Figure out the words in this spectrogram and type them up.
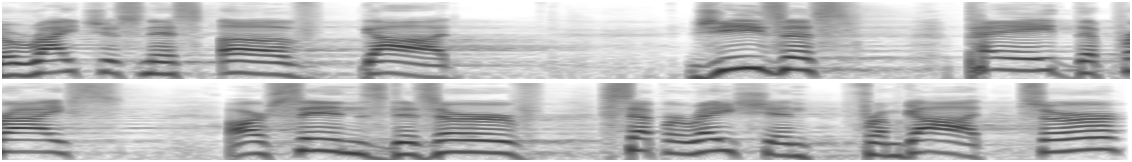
the righteousness of God. Jesus paid the price our sins deserve separation from God. Sir,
